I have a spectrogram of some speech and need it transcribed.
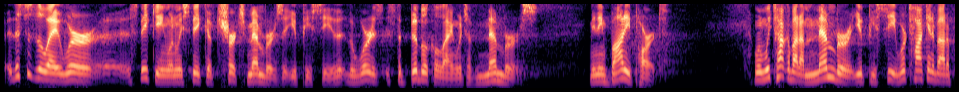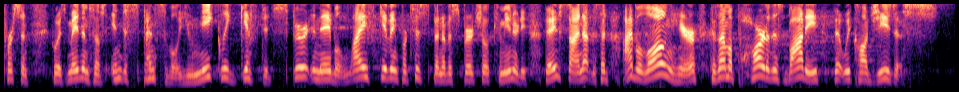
This is the way we're uh, speaking when we speak of church members at UPC. The, the word is it's the biblical language of members, meaning body part. When we talk about a member at UPC, we're talking about a person who has made themselves indispensable, uniquely gifted, spirit enabled, life giving participant of a spiritual community. They've signed up and said, I belong here because I'm a part of this body that we call Jesus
